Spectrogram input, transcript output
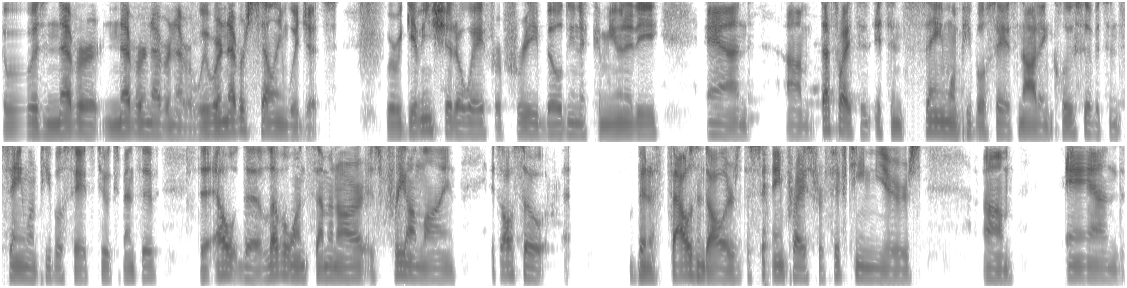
It was never, never, never, never. We were never selling widgets. We were giving shit away for free, building a community, and um, that's why it's it's insane when people say it's not inclusive. It's insane when people say it's too expensive. The L, the level one seminar is free online. It's also been a thousand dollars, the same price for 15 years, um, and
